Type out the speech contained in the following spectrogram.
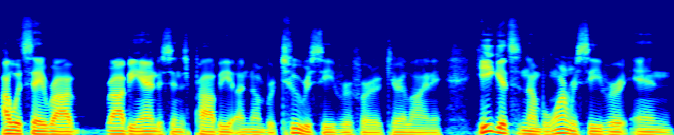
I would say Rob Robbie Anderson is probably a number two receiver for Carolina. He gets a number one receiver in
